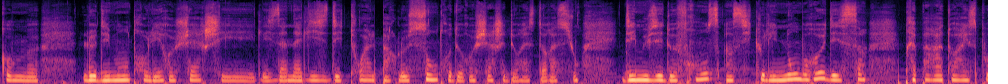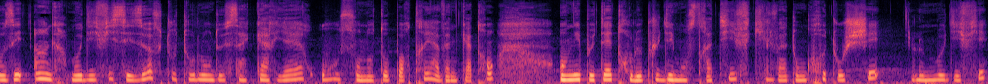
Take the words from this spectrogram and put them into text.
comme euh, le démontrent les recherches et les analyses d'étoiles par le Centre de recherche et de restauration des musées de France, ainsi que les nombreux dessins préparatoires exposés, Ingres modifie ses œuvres tout au long de sa carrière ou son autoportrait à 24 ans en est peut-être le plus démonstratif qu'il va donc retoucher le modifier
